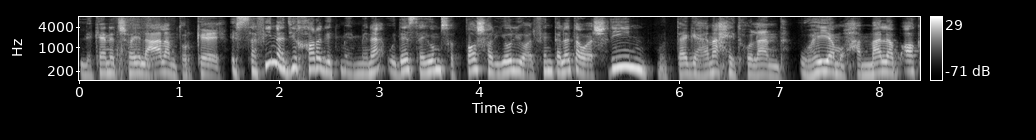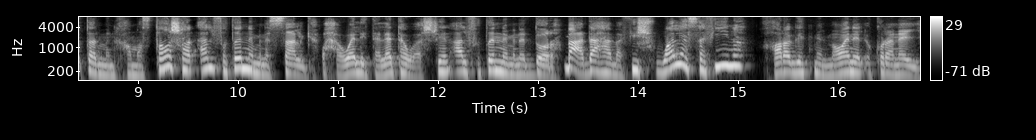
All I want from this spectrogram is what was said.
اللي كانت شايلة علم تركيا. السفينة دي خرجت من ميناء أوديسا يوم 16 يوليو 2023 متجهة ناحية هولندا وهي محملة بأكثر من 15 ألف طن من الثلج وحوالي 23 ألف طن من الذرة. بعدها مفيش ولا سفينة خرجت من الموانئ الأوكرانية.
